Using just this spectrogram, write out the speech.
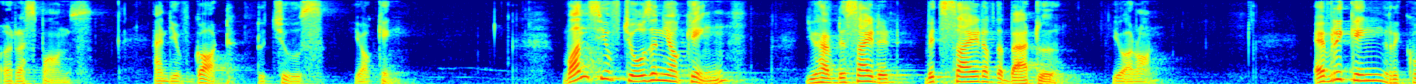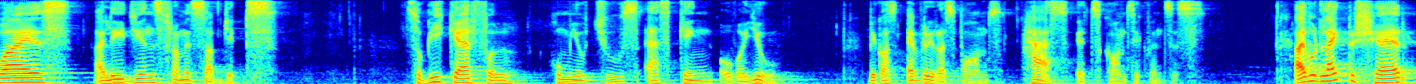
a response, and you've got to choose your king. Once you've chosen your king, you have decided which side of the battle you are on. Every king requires allegiance from his subjects. So be careful whom you choose as king over you, because every response has its consequences. I would like to share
